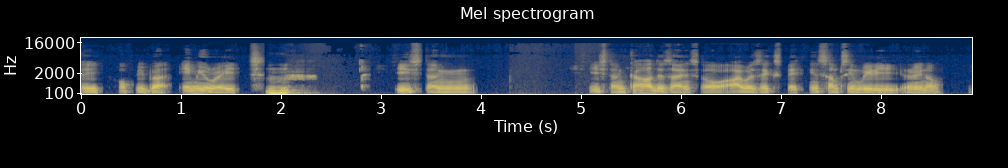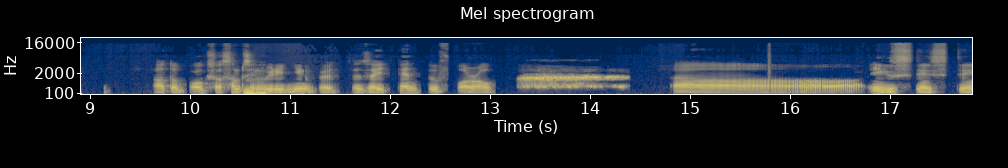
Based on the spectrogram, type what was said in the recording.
say copy, but emulate hmm Eastern Eastern car design. So I was expecting something really, you know, out of box or something Mhm. really new, but they tend to follow uh, existing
